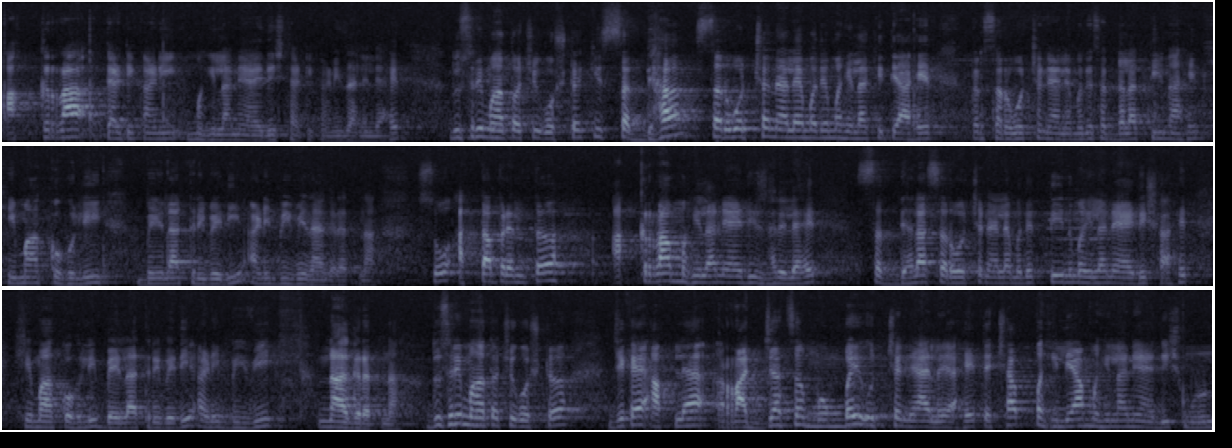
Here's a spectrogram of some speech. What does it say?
अकरा त्या ठिकाणी महिला न्यायाधीश त्या ठिकाणी झालेले आहेत. दुसरी महत्त्वाची गोष्ट की सध्या सर्वोच्च न्यायालयामध्ये महिला किती आहेत? तर सर्वोच्च न्यायालयामध्ये सध्याला तीन आहेत. हिमा कोहली बेला त्रिवेदी आणि बी व्ही नागरत्ना. सो आत्तापर्यंत अकरा महिला न्यायाधीश झालेल्या आहेत. सध्याला सर्वोच्च न्यायालयामध्ये तीन महिला न्यायाधीश आहेत हिमा कोहली बेला त्रिवेदी आणि बी व्ही नागरत्ना. दुसरी महत्त्वाची गोष्ट जे काही आपल्या राज्याचं मुंबई उच्च न्यायालय आहे त्याच्या पहिल्या महिला न्यायाधीश म्हणून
